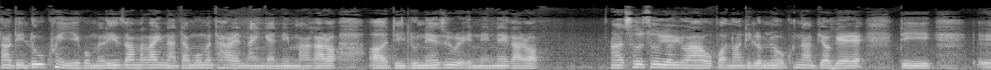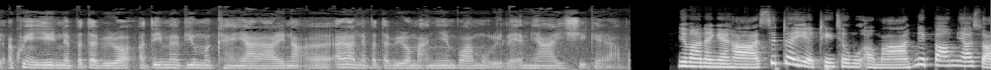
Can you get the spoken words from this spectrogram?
နောက်ဒီလူအခွင့်အရေးကိုမလေးစားမလိုက်နာတမိုးမထားတဲ့နိုင်ငံတွေမှာကတော့အာဒီလူနည်းစုတွေအနေနဲ့ကတော့အ ဆိုးဆိုးရွားရွားကိုပေါ့နော်ဒီလိုမျိုးခုနပြောခဲ့တဲ့ဒီအခွင့်အရေးနဲ့ပတ်သက်ပြီးတော့အတိမတ်ပြုမခံရတာတွေနောက်အဲ့ဒါနဲ့ပတ်သက်ပြီးတော့မှအငင်းပွားမှုတွေလည်းအများကြီးရှိခဲ့တာပေါ့မြန်မာနိုင်ငံဟာစစ်တပ်ရဲ့ထိန်းချုပ်မှုအောက်မှာနှစ်ပေါင်းများစွာ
